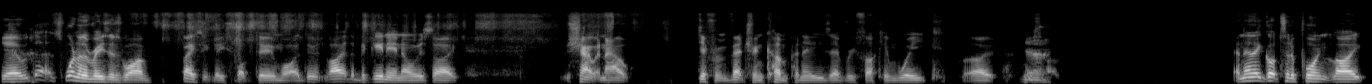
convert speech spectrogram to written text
Yeah, that's one of the reasons why I've basically stopped doing what I do. Like at the beginning, I was like shouting out different veteran companies every fucking week. Like, Yeah. And then it got to the point like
